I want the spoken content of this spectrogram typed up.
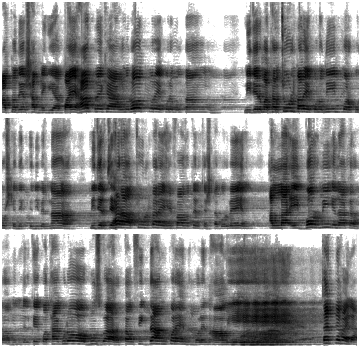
আপনাদের সামনে গিয়া পায়ে হাত রেখা অনুরোধ করে করে বলতাম, নিজের মাথার চুলটারে কোনোদিন পর পুরুষকে দেখতে দিবেন না। নিজের চেহারা চুলটারে হেফাজতের চেষ্টা করবেন। আল্লাহ এই বর্মি এলাকার মা বোনদেরকে কথাগুলো বুঝবার তৌফিক দান করেন, বলেন আমি চারটে পাইলাম।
